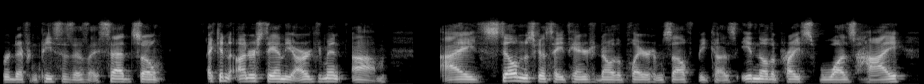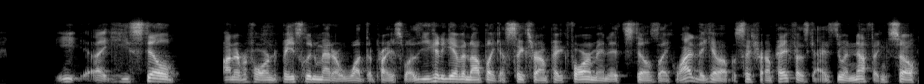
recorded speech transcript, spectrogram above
for different pieces, as I said. So I can understand the argument. Um, I still am just going to say Tanner Jeannot the player himself because even though the price was high, he, like he still underperformed basically no matter what the price was. You could have given up like a six round pick for him, and it still's like, why did they give up a six round pick for this guy? He's doing nothing. So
